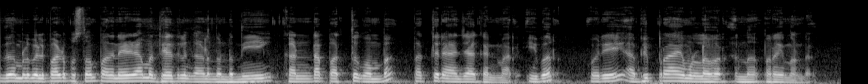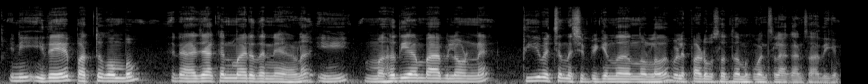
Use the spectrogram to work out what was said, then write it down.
ഇത് നമ്മൾ വെളിപ്പാട് പുസ്തകം പതിനേഴാം അധ്യായത്തിലും കാണുന്നുണ്ട്. നീ കണ്ട പത്ത് കൊമ്പ് പത്ത് രാജാക്കന്മാർ ഇവർ ഒരേ അഭിപ്രായമുള്ളവർ എന്ന് പറയുന്നുണ്ട്. ഇനി ഇതേ പത്ത് കൊമ്പും രാജാക്കന്മാർ തന്നെയാണ് ഈ മഹദിയാം ബാബിലോണിനെ തീ വെച്ച് നശിപ്പിക്കുന്നത് എന്നുള്ളത് വെളിപ്പാട് പുസ്തകത്തിൽ നമുക്ക് മനസ്സിലാക്കാൻ സാധിക്കും.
